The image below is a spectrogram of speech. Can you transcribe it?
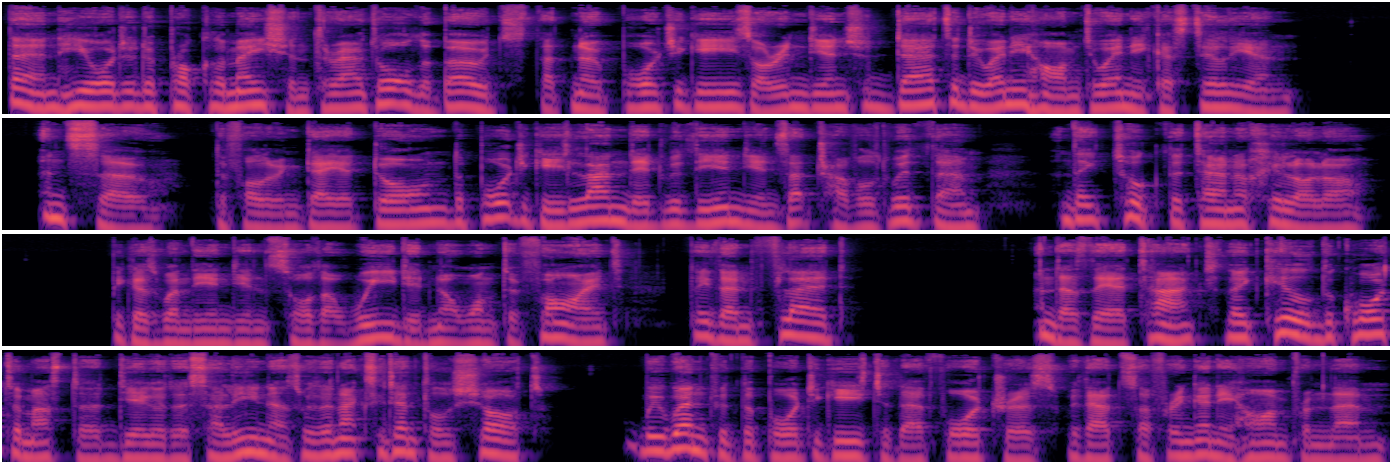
Then he ordered a proclamation throughout all the boats that no Portuguese or Indian should dare to do any harm to any Castilian. And so, the following day at dawn, the Portuguese landed with the Indians that travelled with them, and they took the town of Gilolo because when the Indians saw that we did not want to fight, they then fled. And as they attacked, they killed the quartermaster Diego de Salinas with an accidental shot. We went with the Portuguese to their fortress without suffering any harm from them.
